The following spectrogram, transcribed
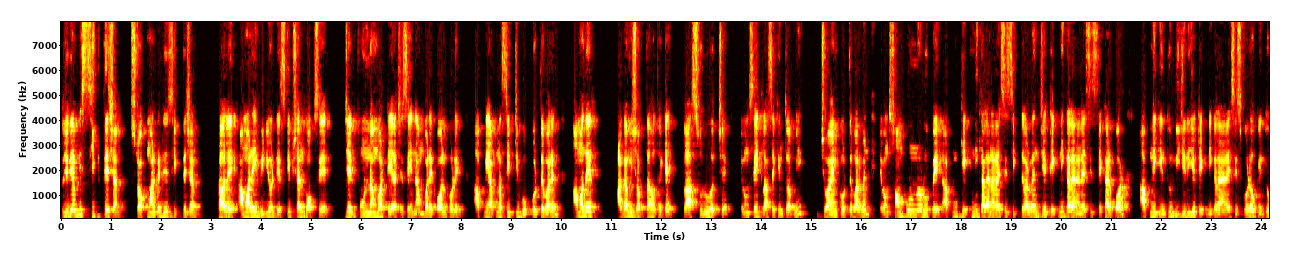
তো যদি আপনি শিখতে চান স্টক মার্কেট যদি শিখতে চান, তাহলে আমার এই ভিডিও ডেসক্রিপশন বক্সে যে ফোন নাম্বারটি আছে, সেই নাম্বারে কল করে আপনি আপনার সিটটি বুক করতে পারেন। আমাদের আগামী সপ্তাহ থেকে ক্লাস শুরু হচ্ছে এবং সেই ক্লাসে কিন্তু আপনি জয়েন করতে পারবেন এবং সম্পূর্ণরূপে আপনি টেকনিক্যাল অ্যানালাইসিস শিখতে পারবেন। যে টেকনিক্যাল অ্যানালাইসিস শেখার পর আপনি কিন্তু নিজে নিজে টেকনিক্যাল অ্যানালাইসিস করেও কিন্তু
